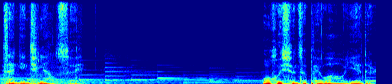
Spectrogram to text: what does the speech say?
再年轻两岁，我会选择陪我熬夜的人。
